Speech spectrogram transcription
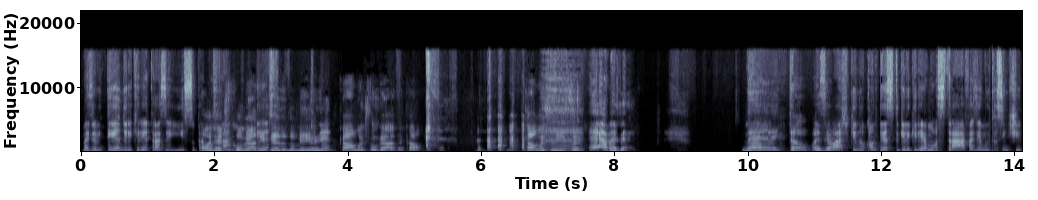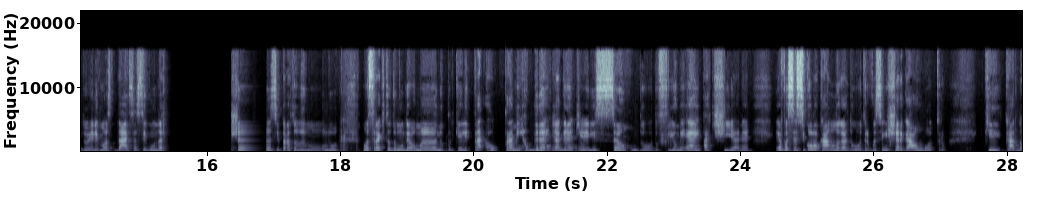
Mas eu entendo ele querer trazer isso para Olha a advogada entrando no meio né? aí. Calma, advogada, calma. calma, juíza. É, mas é... Né, então, mas eu acho que no contexto que ele queria mostrar, fazia muito sentido ele dar essa segunda chance para todo mundo, mostrar que todo mundo é humano, porque ele para mim o grande a grande lição do, do filme é a empatia, né? É você se colocar no lugar do outro, é você enxergar o outro que cada,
